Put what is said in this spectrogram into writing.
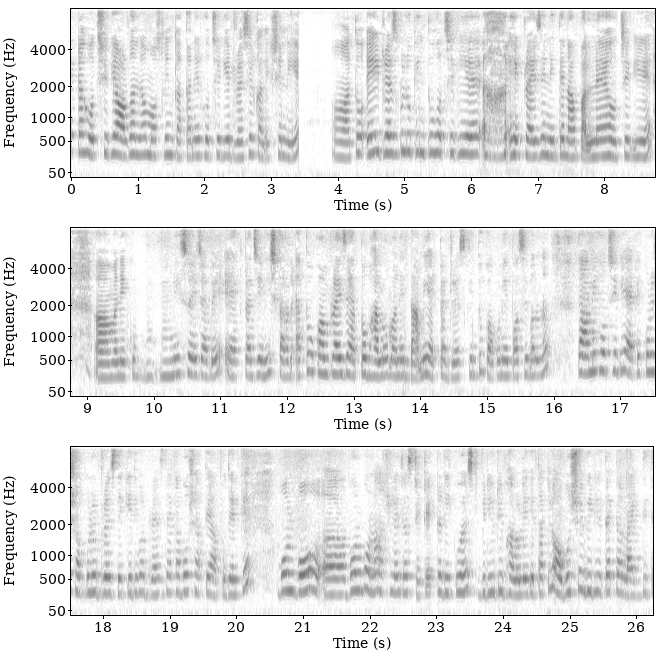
একটা হচ্ছে গিয়ে অর্গানজা মসলিন কাতানের হচ্ছে গিয়ে ড্রেসের কালেকশন নিয়ে। তো এই ড্রেসগুলো কিন্তু হচ্ছে গিয়ে এই প্রাইজে নিতে না পারলে হচ্ছে গিয়ে মানে খুব মিস হয়ে যাবে একটা জিনিস। কারণ এত কম প্রাইসে এত ভালো মানে দামি একটা ড্রেস কিন্তু কখনোই পসিবল না। তো আমি হচ্ছে গিয়ে এক এক করে সবগুলো ড্রেস দেখিয়ে দিব। ড্রেস দেখাবো সাথে আপুদেরকে। বলব না আসলে জাস্ট এটা একটা রিকোয়েস্ট ভিডিওটি ভালো লেগে থাকলে অবশ্যই ভিডিওতে একটা লাইক দিতে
